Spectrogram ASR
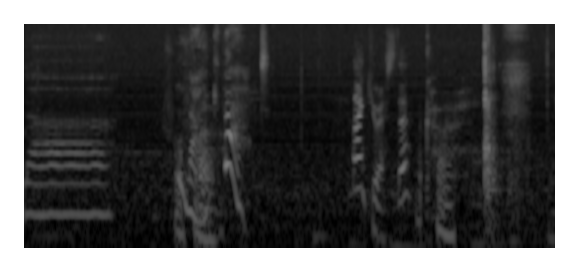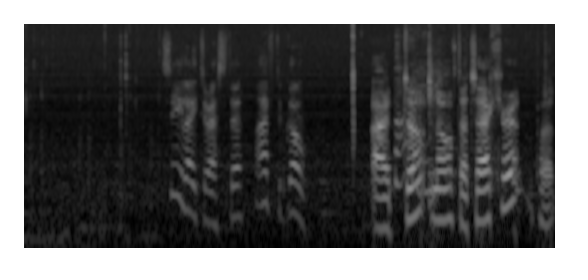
la. For- for- Like that. Thank you, Esther. Okay. See you later, Esther. I have to go. I don't know if that's accurate, but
